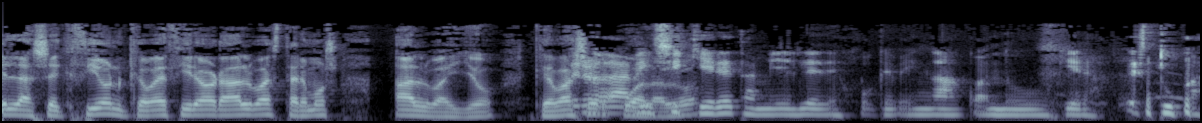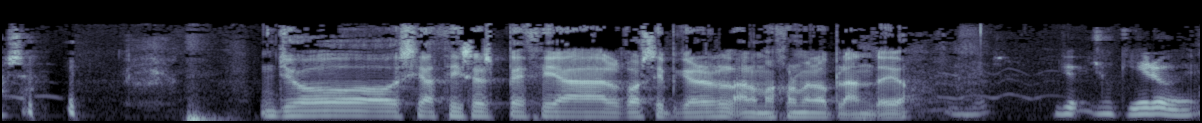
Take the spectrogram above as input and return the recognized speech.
en la sección que va a decir ahora Alba estaremos Alba y yo, que va a Pero ser David, cuál, si quiere, también le dejo que venga cuando quiera. Es tu casa. Yo, si hacéis especial Gossip Girl, a lo mejor me lo planteo. Yo, yo quiero, ¿eh?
